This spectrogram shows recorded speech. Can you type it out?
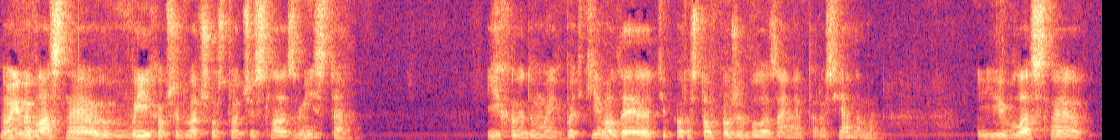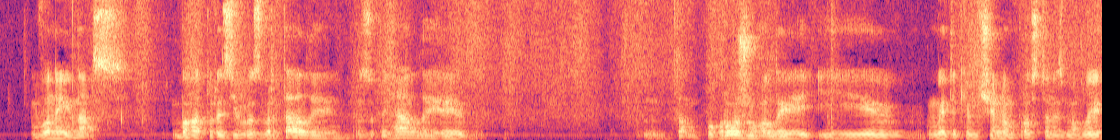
Ну і ми, власне, виїхавши 26 числа з міста, їхали до моїх батьків, але типу, Ростовка вже була зайнята росіянами. І, власне, вони нас багато разів розвертали, зупиняли, там, погрожували, і ми таким чином просто не змогли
